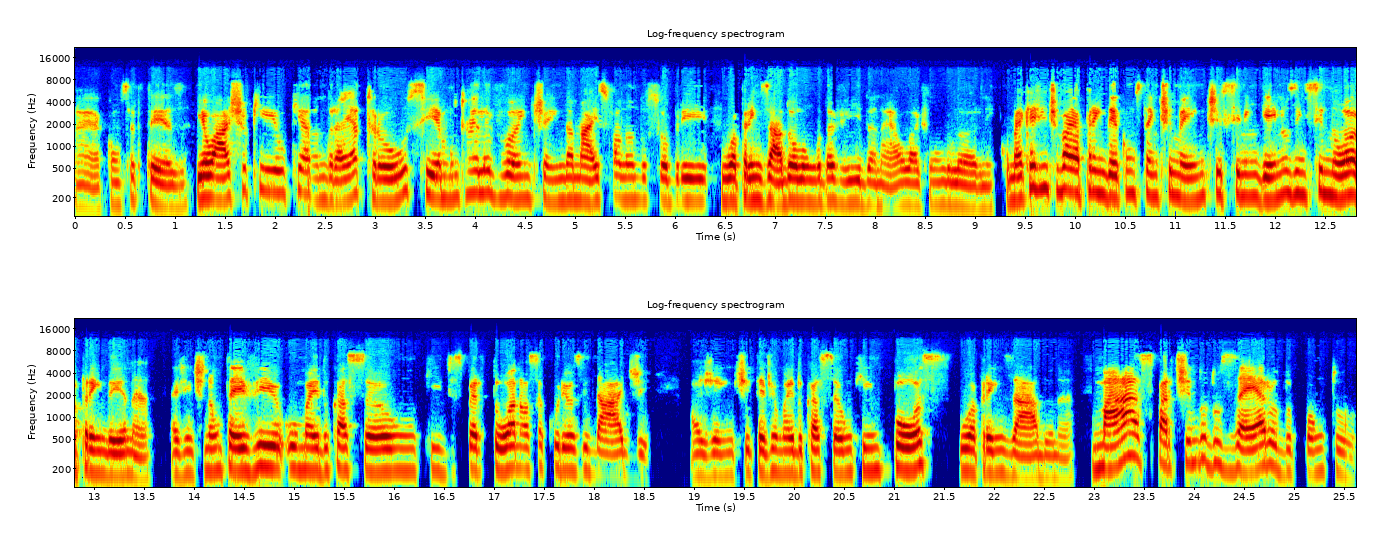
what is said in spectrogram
É, com certeza. Eu acho que o que a Andrea trouxe é muito relevante, ainda mais falando sobre o aprendizado ao longo da vida, né? O lifelong learning. Como é que a gente vai aprender constantemente se ninguém nos ensinou a aprender, né? A gente não teve uma educação que despertou a nossa curiosidade. A gente teve uma educação que impôs o aprendizado, né? Mas partindo do zero, do ponto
